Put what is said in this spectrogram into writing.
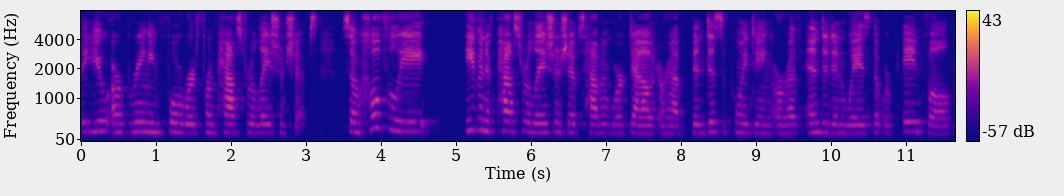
that you are bringing forward from past relationships? So hopefully, even if past relationships haven't worked out or have been disappointing or have ended in ways that were painful,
